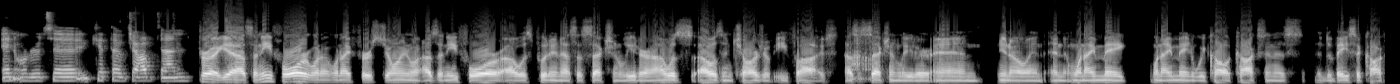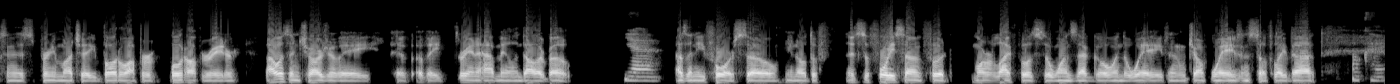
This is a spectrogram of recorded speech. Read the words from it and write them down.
in order to get the job done. Correct. Yeah, as an E4, when I when I first joined as an E4, I was put in as a section leader. I was I was in charge of E5s as wow. a section leader, and you know, and and when I make when I made we call it coxswain is the basic coxswain is pretty much a boat oper, boat operator. I was in charge of a of a three and a half million dollar boat. Yeah. As an E4, so you know the it's a 47 foot motor lifeboats, the ones that go in the waves and jump waves and stuff like that. Okay.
